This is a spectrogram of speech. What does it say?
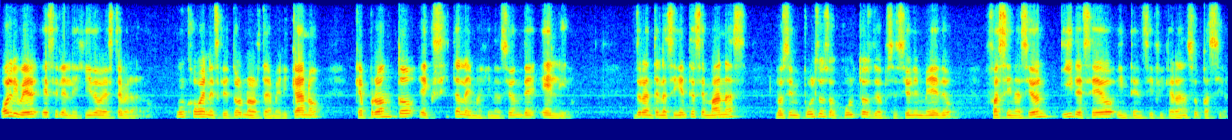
Oliver es el elegido este verano, un joven escritor norteamericano que pronto excita la imaginación de Helio. Durante las siguientes semanas, los impulsos ocultos de obsesión y miedo, fascinación y deseo intensificarán su pasión.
